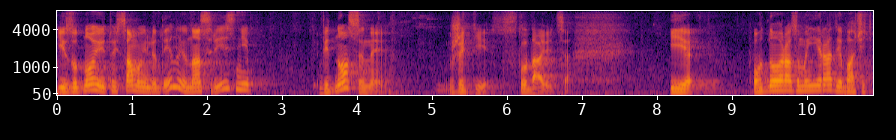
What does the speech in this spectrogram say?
І з одною і тою самою людиною у нас різні відносини в житті складаються. І одного разу ми її раді бачить,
